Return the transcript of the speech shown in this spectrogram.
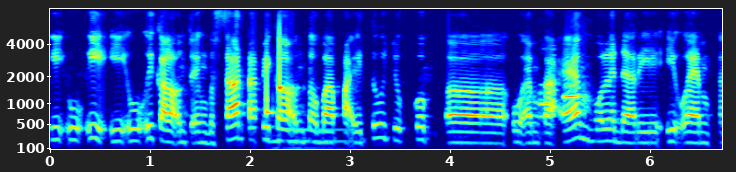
IUI, IUI kalau untuk yang besar, tapi kalau untuk Bapak itu cukup uh, eh, UMKM, boleh dari IUMK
